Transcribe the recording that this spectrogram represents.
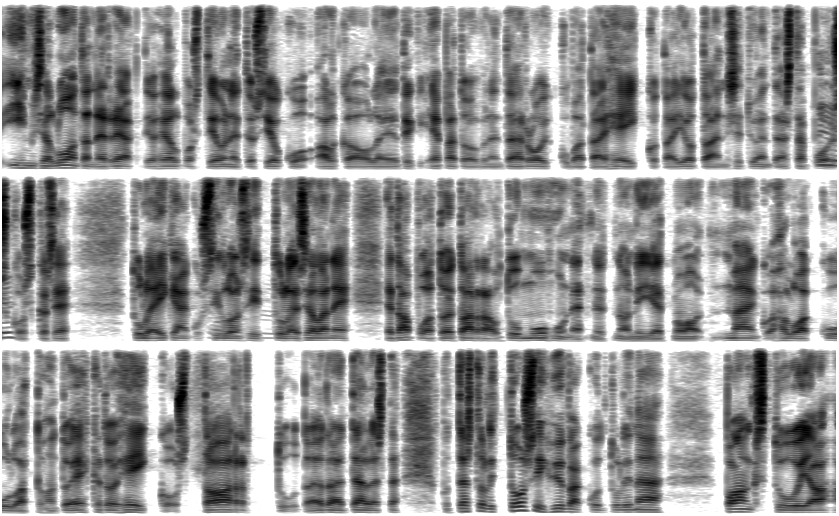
ihmisen luontainen reaktio helposti on, että jos joku alkaa olla jotenkin epätoivoinen tai roikkuva tai heikko tai jotain, niin se työntää sitä pois, mm. koska se tulee ikään kuin silloin siitä tulee sellainen, että apua toi tarrautuu muhun, että nyt no niin, että mä, mä en halua kuulua tuohon, toi, ehkä toi heikkous tarttuu tai jotain tällaista. Mutta tästä oli tosi hyvä, kun tuli nämä Punkstuu ja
